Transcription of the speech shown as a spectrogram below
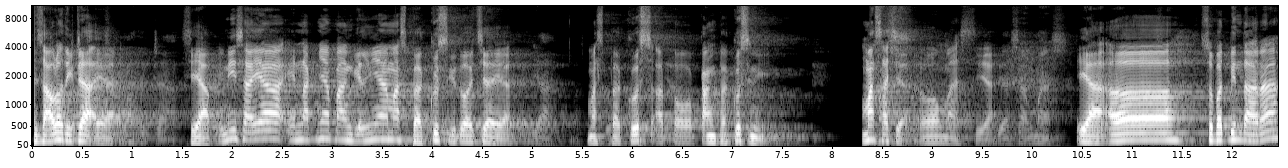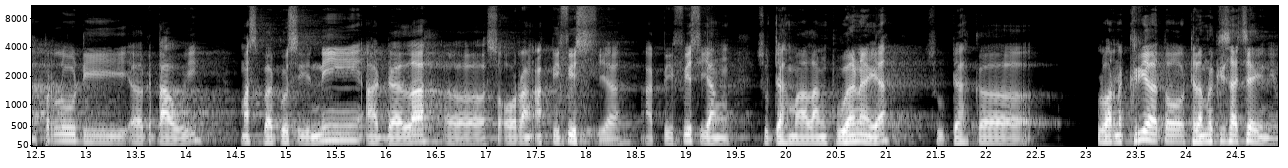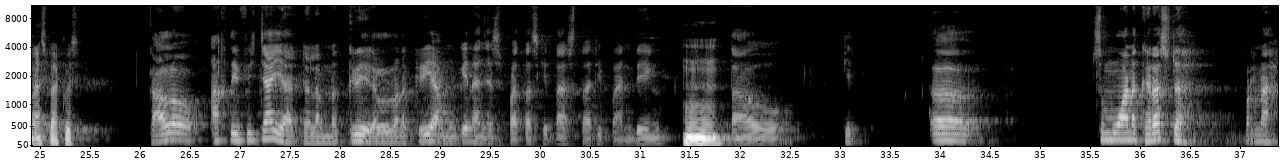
Insya Allah tidak ya. Insya Allah tidak. Siap. Ini saya enaknya panggilnya Mas Bagus gitu aja ya. Ya Mas Bagus atau Kang Bagus nih? Mas aja. Oh, Mas ya. biasa mas. Ya, eh sobat Bintara perlu diketahui Mas Bagus ini adalah eh, seorang aktivis ya, aktivis yang sudah malang buana ya, sudah ke luar negeri atau dalam negeri saja ini Mas Bagus. Kalau aktivisnya ya dalam negeri, kalau luar negeri ya mungkin hanya sebatas kita studi banding Hmm. atau kit- eh, semua negara sudah pernah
